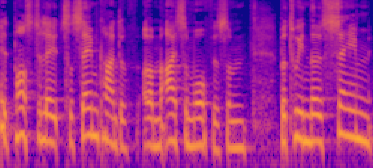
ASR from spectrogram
it postulates the same kind of um, isomorphism between those same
